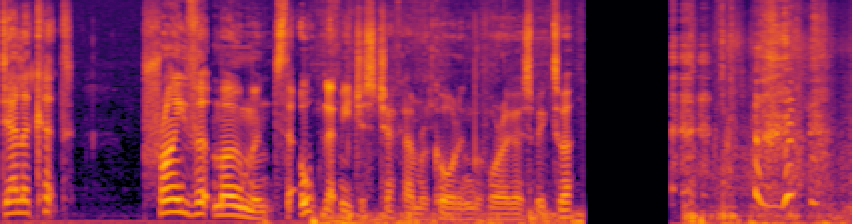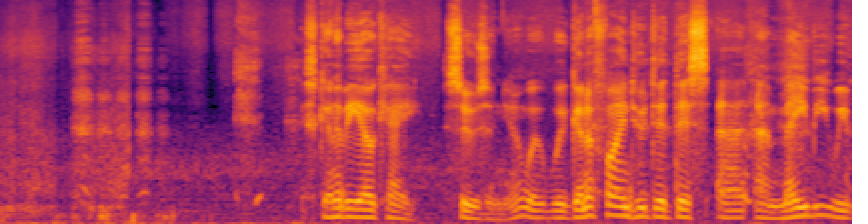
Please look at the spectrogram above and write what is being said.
delicate, private moments. That oh, let me just check I'm recording before I go speak to her. It's gonna be okay, Susan. Yeah, we're, we're gonna find who did this, uh, and maybe we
